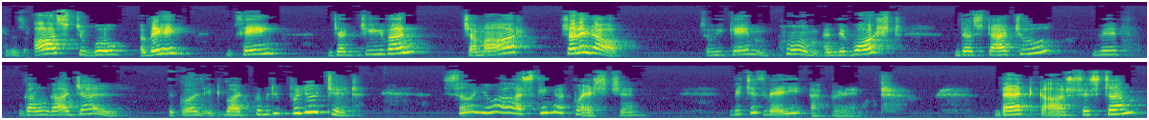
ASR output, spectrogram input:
he was asked to go away, saying, Jagjivan, Chamar, chale. So he came home and they washed the statue with Ganga Jal because it got polluted. So you are asking a question which is very apparent. That caste system,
